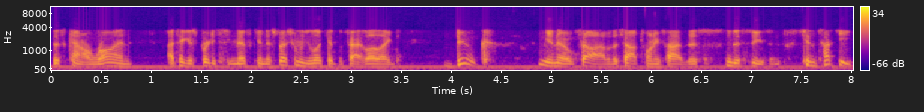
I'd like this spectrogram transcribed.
this kind of run, I think is pretty significant, especially when you look at the fact that like Duke, you know, fell out of the top 25 this this season. Kentucky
